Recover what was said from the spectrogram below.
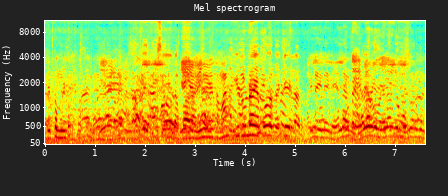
ఎత్తుకో మినిట్ ಇದು ಉಂಡಾಯಪ್ಪ ತಚ್ಚೆ ಇಲ್ಲ ಇಲ್ಲ ಇಲ್ಲ ಇಲ್ಲ ಎಲ್ಲರಿಗೂ ಎಲ್ಲರಿಗೂ ಎಲ್ಲರಿಗೂ ಎಲ್ಲರಿಗೂ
